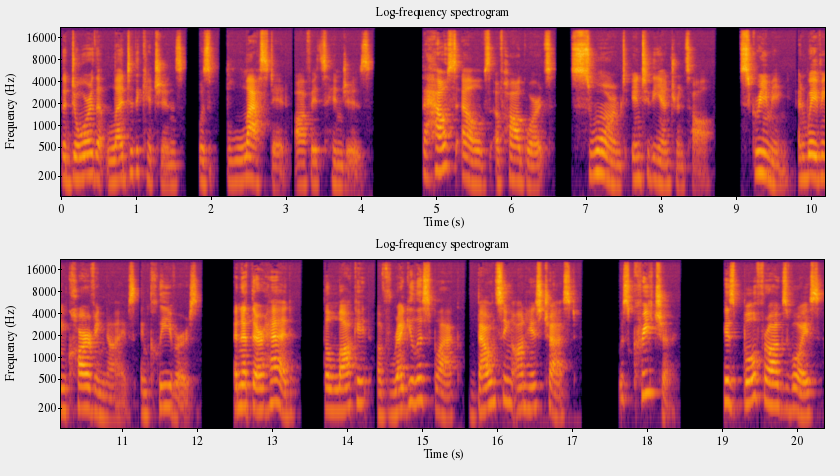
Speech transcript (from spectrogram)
the door that led to the kitchens was blasted off its hinges. The house elves of Hogwarts swarmed into the entrance hall, screaming and waving carving knives and cleavers, and at their head, the locket of Regulus Black bouncing on his chest, was Kreacher. his bullfrog's voice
